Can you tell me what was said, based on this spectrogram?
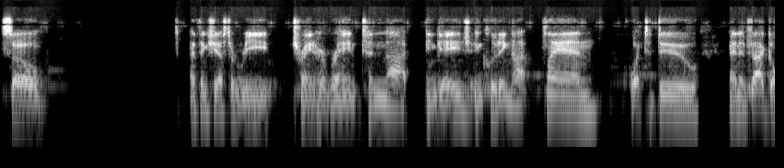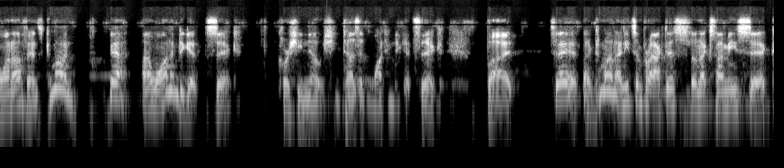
So I think she has to retrain her brain to not engage, including not plan what to do. And in fact, go on offense. Come on. Yeah, I want him to get sick. Of course, she knows she doesn't want him to get sick, but say it like, come on, I need some practice. So next time he's sick,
